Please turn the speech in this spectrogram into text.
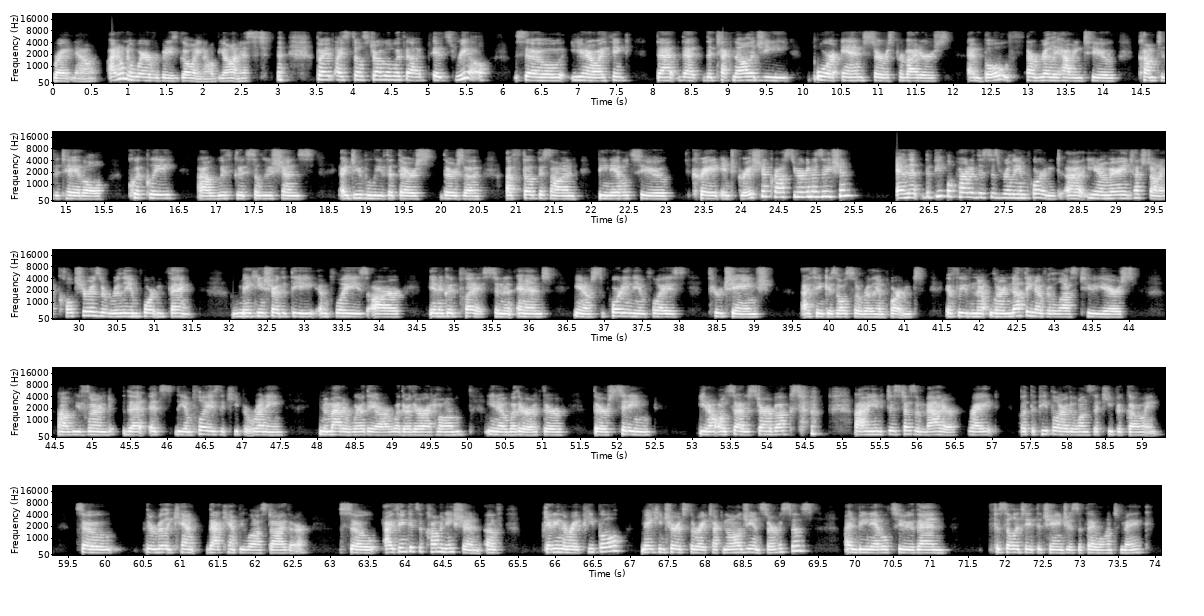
right now. I don't know where everybody's going, I'll be honest, but I still struggle with that. It's real. So, you know, I think that that the technology or and service providers and both are really having to come to the table quickly uh, with good solutions. I do believe that there's there's a, a focus on being able to create integration across the organization and that the people part of this is really important. Uh, you know, Marion touched on it. Culture is a really important thing. Making sure that the employees are in a good place and and you know supporting the employees through change, I think is also really important. If we've learned nothing over the last two years, uh, we've learned that it's the employees that keep it running, no matter where they are, whether they're at home, you know, whether they're they're sitting you know, outside of Starbucks. I mean, it just doesn't matter, right? But the people are the ones that keep it going. So there really can't, that can't be lost either. So I think it's a combination of getting the right people, making sure it's the right technology and services, and being able to then facilitate the changes that they want to make.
